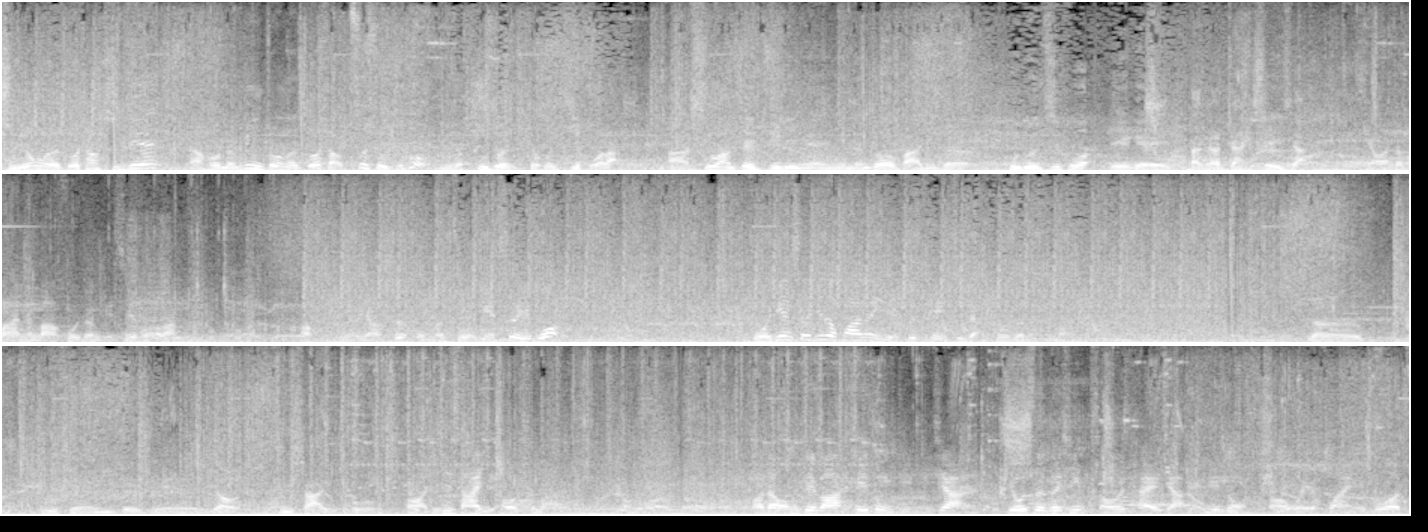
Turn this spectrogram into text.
使用了多长时间，然后呢，命中了多少次数之后，你的护盾就会激活了啊！希望这局里面你能够把你的护盾激活，也给大家展示一下。这把能把护盾给激活了。好，进入僵尸，我们左键射一波。左键射击的话呢，也是可以积攒护盾的，是吗？那。目前这个要击杀以后，啊，击杀以后是吧？好的，我们这把黑洞顶一下，优质核心稍微开一下，黑洞稍微换一波子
